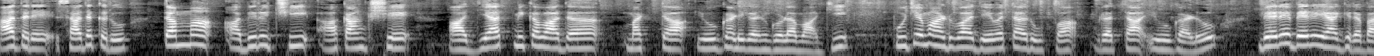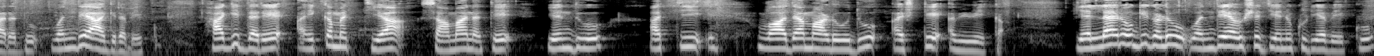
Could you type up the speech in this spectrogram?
ಆದರೆ ಸಾಧಕರು ತಮ್ಮ ಅಭಿರುಚಿ, ಆಕಾಂಕ್ಷೆ, ಆಧ್ಯಾತ್ಮಿಕವಾದ ಮಟ್ಟ ಇವುಗಳಿಗನುಗುಣವಾಗಿ ಪೂಜೆ ಮಾಡುವ ದೇವತಾ ರೂಪ, ವ್ರತ ಇವುಗಳು ಬೇರೆ ಬೇರೆಯಾಗಿರಬಾರದು, ಒಂದೇ ಆಗಿರಬೇಕು. ಹಾಗಿದ್ದರೆ ಐಕಮತ್ಯ ಸಮಾನತೆ ಎಂದು ಅತಿ ವಾದ ಮಾಡುವುದು ಅಷ್ಟೇ ಅವಿವೇಕ. ಎಲ್ಲ ರೋಗಿಗಳು ಒಂದೇ ಔಷಧಿಯನ್ನು ಕುಡಿಯಬೇಕು,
